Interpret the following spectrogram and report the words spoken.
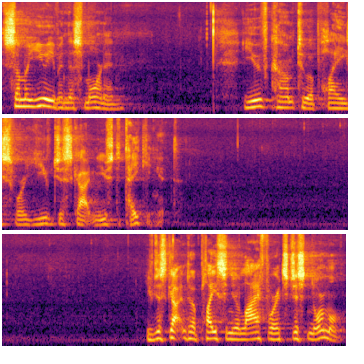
Some of you, even this morning, you've come to a place where you've just gotten used to taking it. You've just gotten to a place in your life where it's just normal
